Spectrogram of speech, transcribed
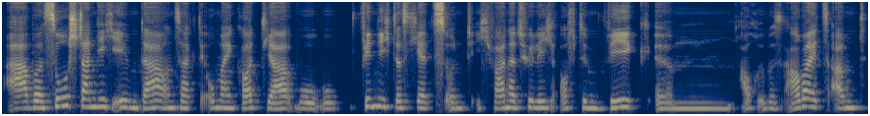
Aber so stand ich eben da und sagte, oh mein Gott, ja, wo, wo finde ich das jetzt? Und ich war natürlich auf dem Weg, ähm, auch übers Arbeitsamt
